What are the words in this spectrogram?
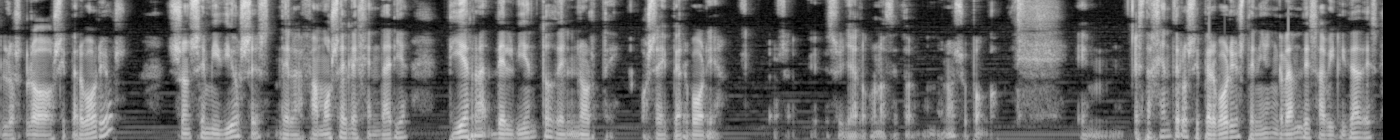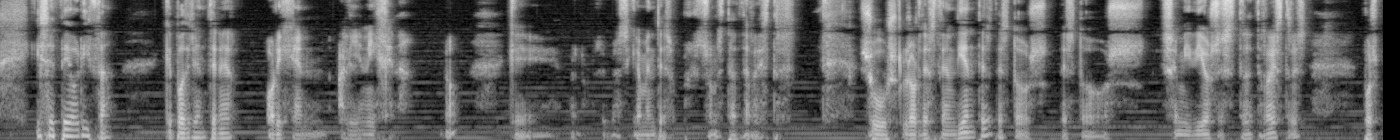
los, los hiperbóreos son semidioses de la famosa y legendaria Tierra del Viento del Norte, o sea, hiperbórea. O sea, eso ya lo conoce todo el mundo, ¿no? Supongo. Eh, esta gente, los hiperbóreos, tenían grandes habilidades y se teoriza que podrían tener origen alienígena, ¿no? Que, bueno, pues básicamente son extraterrestres. Sus, los descendientes de estos, de estos semidioses extraterrestres, pues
